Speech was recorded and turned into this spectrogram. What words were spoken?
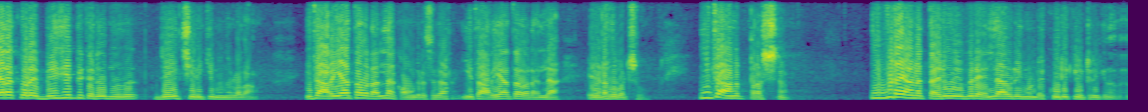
ഏറെക്കുറെ ബി ജെ പി കരുതുന്നത് ജയിച്ചിരിക്കും എന്നുള്ളതാണ്. ഇതറിയാത്തവരല്ല കോൺഗ്രസ്സുകാർ ഇതറിയാത്തവരല്ല ഇടതുപക്ഷവും. ഇതാണ് പ്രശ്നം. ഇവിടെയാണ് തരൂർ ഇവരെ എല്ലാവരെയും കൊണ്ട് കുരുക്കിയിട്ടിരിക്കുന്നത്.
